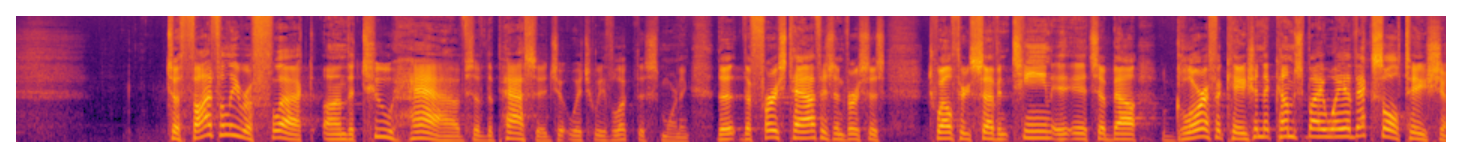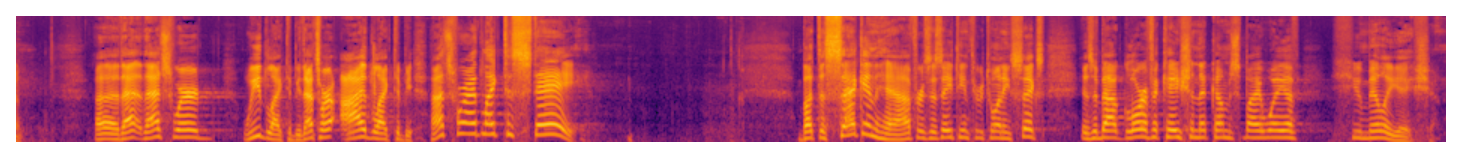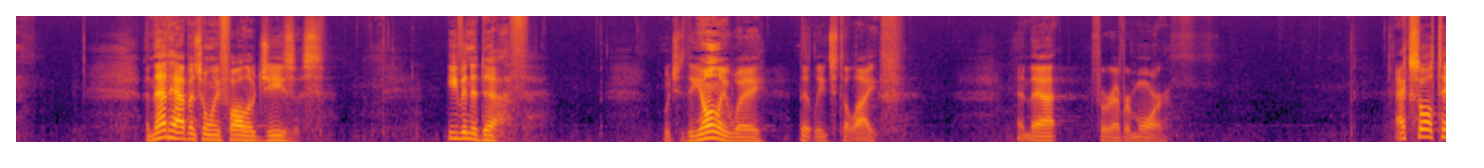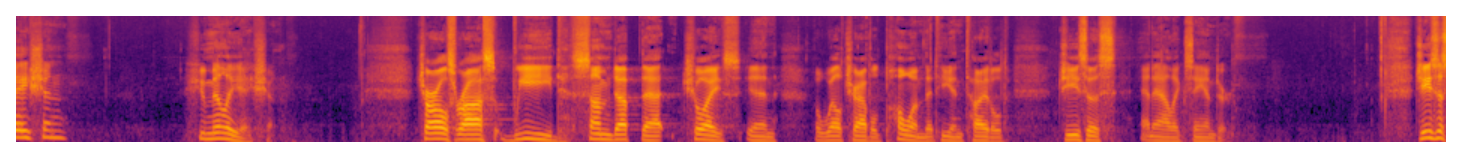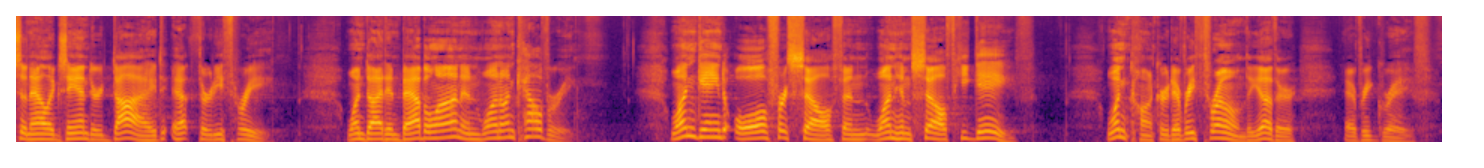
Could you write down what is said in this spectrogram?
to thoughtfully reflect on the two halves of the passage at which we've looked this morning. The, the first half is in verses 12 through 17. It's about glorification that comes by way of exaltation. Uh, that, that's where we'd like to be. That's where I'd like to be. That's where I'd like to stay. But the second half, verses 18 through 26, is about glorification that comes by way of humiliation. And that happens when we follow Jesus, even to death, which is the only way that leads to life, and that forevermore. Exaltation, humiliation. Charles Ross Weede summed up that choice in a well traveled poem that he entitled Jesus and Alexander. Jesus and Alexander died at 33. One died in Babylon and one on Calvary. One gained all for self, and one himself he gave. One conquered every throne, the other every grave.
